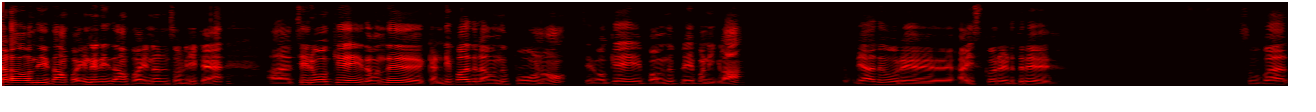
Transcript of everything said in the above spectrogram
தடவை வந்து இதுதான் ஃபைனல் இதுதான் ஃபைனல்னு சொல்லிட்டேன். சரி ஓகே இதை வந்து கண்டிப்பாக இதில் வந்து போகணும். சரி ஓகே இப்போ வந்து ப்ளே பண்ணிக்கலாம். எப்படியாவது ஒரு ஹை ஸ்கோர் எடுத்துகிட்டு சூப்பர்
